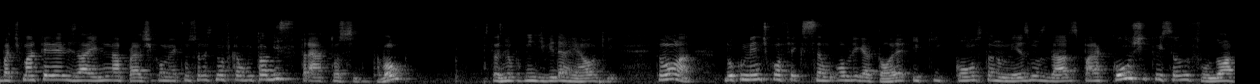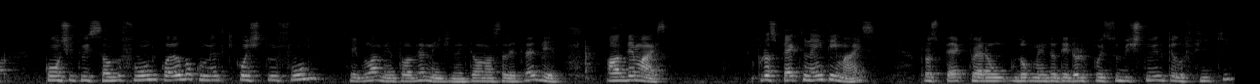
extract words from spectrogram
Para te materializar ele na prática, como é que funciona, senão fica muito abstrato assim, tá bom? Trazer um pouquinho de vida real aqui. Então, vamos lá documento de confecção obrigatória e que consta no mesmo os dados para a constituição do fundo. Ó, constituição do fundo, qual é o documento que constitui o fundo? Regulamento, obviamente, né? Então a nossa letra é D. As demais. Prospecto nem tem mais. Prospecto era um documento anterior que foi substituído pelo FIC,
